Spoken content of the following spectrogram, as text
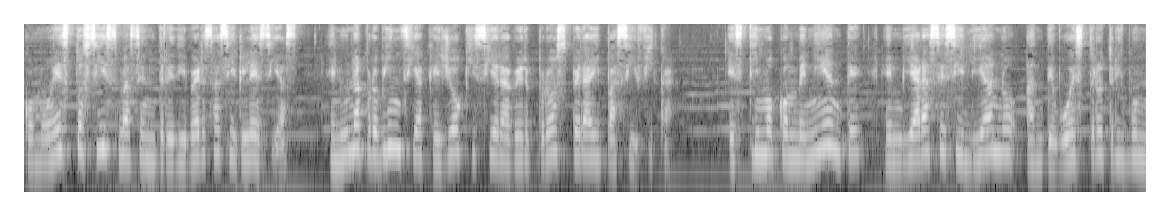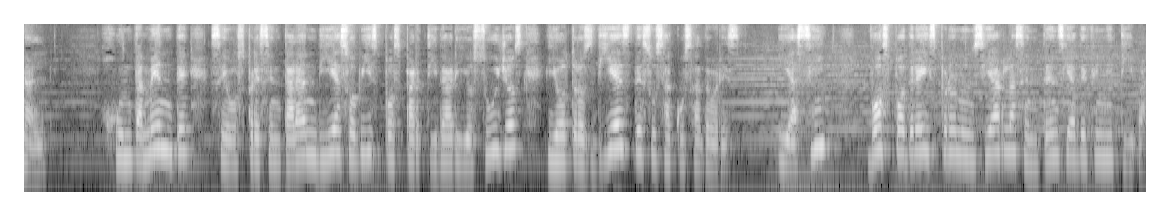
como estos cismas entre diversas iglesias en una provincia que yo quisiera ver próspera y pacífica. Estimo conveniente enviar a Ceciliano ante vuestro tribunal. Juntamente se os presentarán diez obispos partidarios suyos y otros diez de sus acusadores, y así vos podréis pronunciar la sentencia definitiva.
